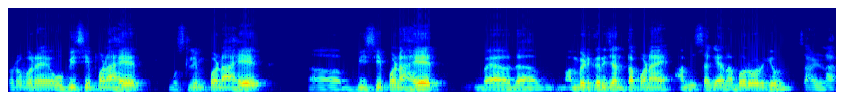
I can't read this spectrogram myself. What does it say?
बरोबर आहे ओबीसी पण आहेत मुस्लिम पण आहेत बी सी पण आहेत ब- द- आंबेडकरी जनता पण आहे. आम्ही सगळ्यांना बरोबर घेऊन चालणार.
